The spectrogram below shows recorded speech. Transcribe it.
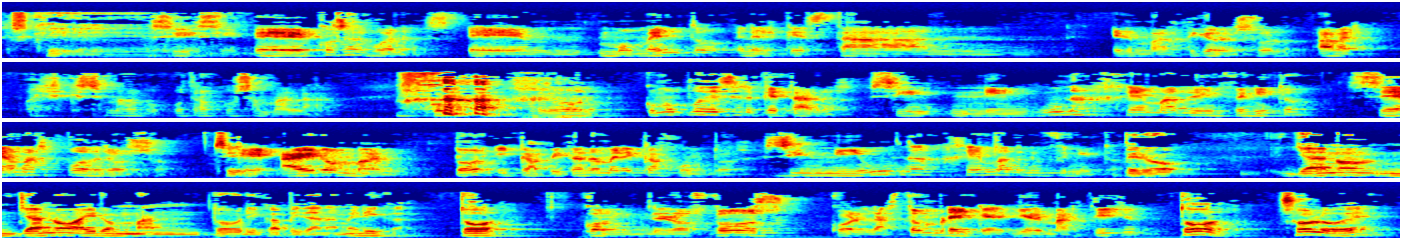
Es que. Sí, sí. Eh, cosas buenas. Eh, momento en el que están el martillo en el suelo. A ver, es que se me ha otra cosa mala. ¿Cómo, perdón, ¿cómo puede ser que Thanos, sin ninguna gema del infinito, sea más poderoso Sí. que Iron Man, Thor y Capitán América juntos? Sin ni una gema del infinito. Pero ya no, ya no Iron Man, Thor y Capitán América. Thor. Con los dos, con la Stonebreaker y el martillo. Thor, solo, ¿eh?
